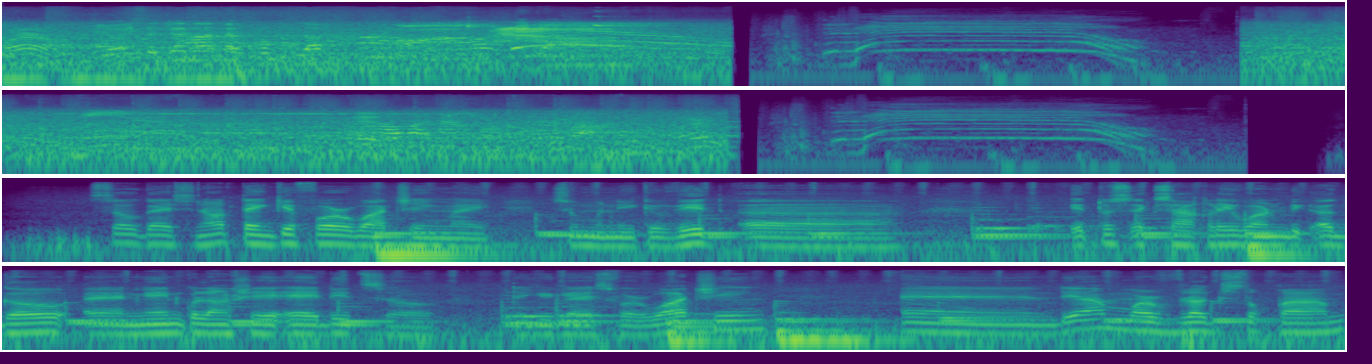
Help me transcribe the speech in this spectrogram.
Wow. Yung isa dyan na nagpo-vlog. Wow. Damn! So guys, no, thank you for watching my Sumuniko vid. Uh, it was exactly one week ago and ngayon ko lang siya edit. So, thank you guys for watching. And yeah, more vlogs to come.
